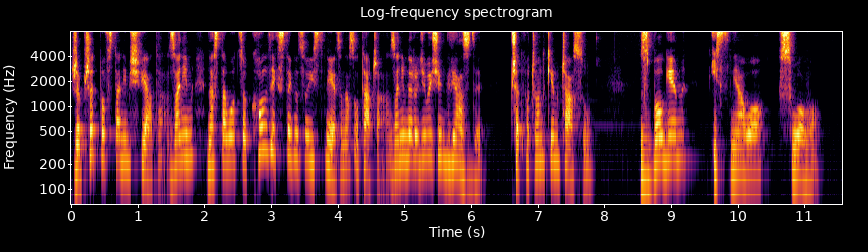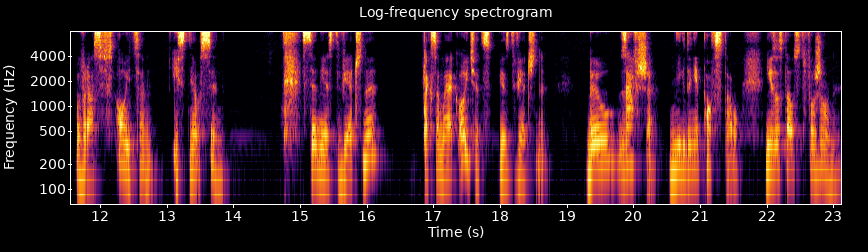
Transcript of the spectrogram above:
że przed powstaniem świata, zanim nastało cokolwiek z tego, co istnieje, co nas otacza, zanim narodziły się gwiazdy, przed początkiem czasu, z Bogiem istniało Słowo wraz z Ojcem istniał Syn. Syn jest wieczny, tak samo jak Ojciec jest wieczny. Był zawsze, nigdy nie powstał, nie został stworzony,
